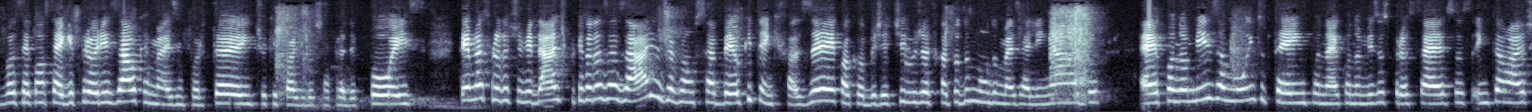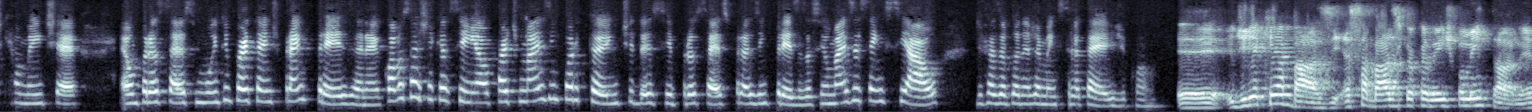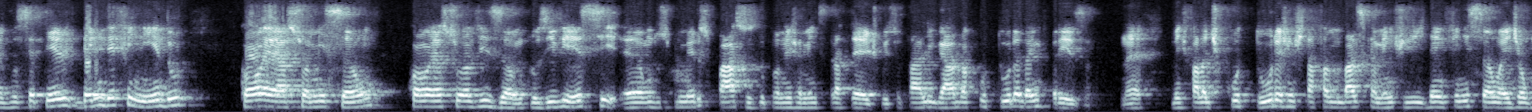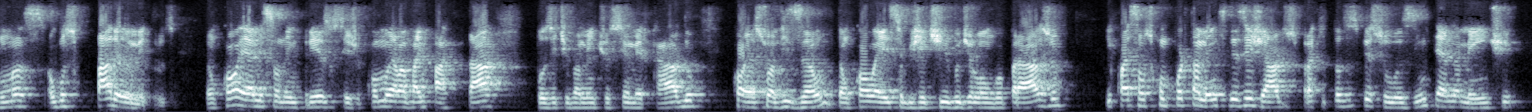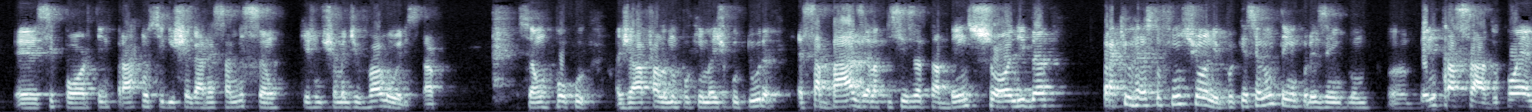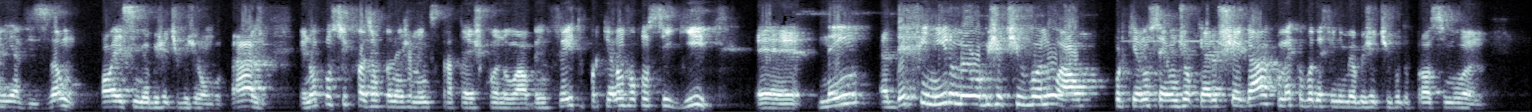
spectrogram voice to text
você consegue priorizar o que é mais importante, o que pode deixar para depois. Tem mais produtividade, porque todas as áreas já vão saber o que tem que fazer, qual que é o objetivo, já fica todo mundo mais alinhado é, economiza muito tempo, né? Economiza os processos. Então, acho que realmente é, é um processo muito importante para a empresa, né? Qual você acha que assim é a parte mais importante desse processo para as empresas, assim, o mais essencial de fazer o planejamento estratégico? É, eu diria que é a base, essa base que eu acabei de comentar, né? Você ter bem definido qual é a sua missão, qual é a sua visão. Inclusive, esse é um dos primeiros passos do planejamento estratégico. Isso está ligado à cultura da empresa. Né? Quando a gente fala de cultura, a gente está falando basicamente de definição aí de algumas, alguns parâmetros. Então, qual é a missão da empresa, ou seja, como ela vai impactar positivamente o seu mercado, qual é a sua visão, então, qual é esse objetivo de longo prazo e quais são os comportamentos desejados para que todas as pessoas internamente eh, se portem para conseguir chegar nessa missão que a gente chama de valores, tá? Isso é um pouco, já falando um pouquinho mais de cultura, essa base ela precisa estar tá bem sólida para que o resto funcione, porque se eu não tenho, por exemplo, bem traçado qual é a minha visão, qual é esse meu objetivo de longo prazo, eu não consigo fazer um planejamento estratégico anual bem feito, porque eu não vou conseguir é, nem é, definir o meu objetivo anual, porque eu não sei onde eu quero chegar, como é que eu vou definir meu objetivo do próximo ano?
